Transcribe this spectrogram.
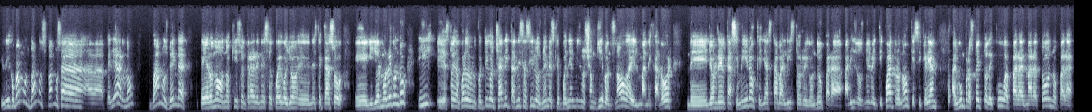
y le dijo, vamos, vamos, vamos a, pelear, ¿no? Vamos, venga, pero no, no quiso entrar en ese juego yo, en este caso, eh, Guillermo Redondo, y, estoy de acuerdo contigo, Charlie, tan es así los memes que ponía el mismo Sean Gibbons, ¿no? El manejador de John Riel Casimiro, que ya estaba listo Rigondo para París 2024, ¿no? Que si querían algún prospecto de Cuba para el maratón o para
